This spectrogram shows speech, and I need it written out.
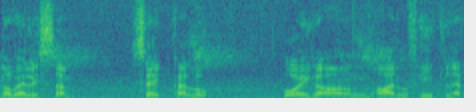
novellissa seikkailu poika on Adolf Hitler.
